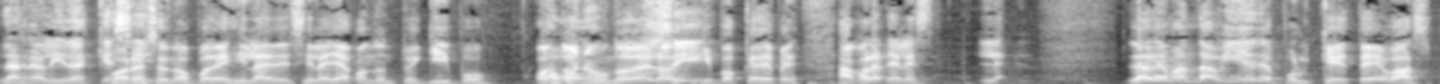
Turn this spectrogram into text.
La realidad es que Por sí. eso no puedes ir a decirle allá cuando en tu equipo. Cuando bueno, uno de los sí. equipos que depende. Acuérdate, les- la, la demanda viene porque Tebas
